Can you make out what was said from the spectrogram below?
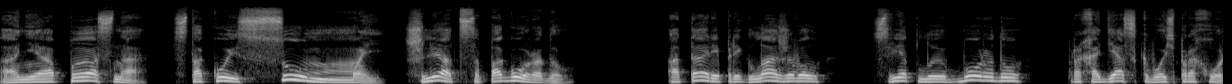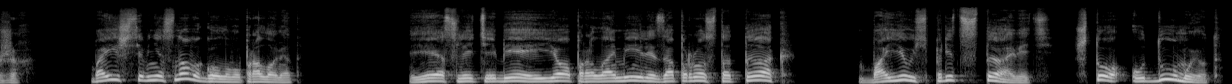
А не опасно с такой суммой шляться по городу. Атари приглаживал светлую бороду, проходя сквозь прохожих. «Боишься, мне снова голову проломят?» «Если тебе ее проломили за просто так, боюсь представить, что удумают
